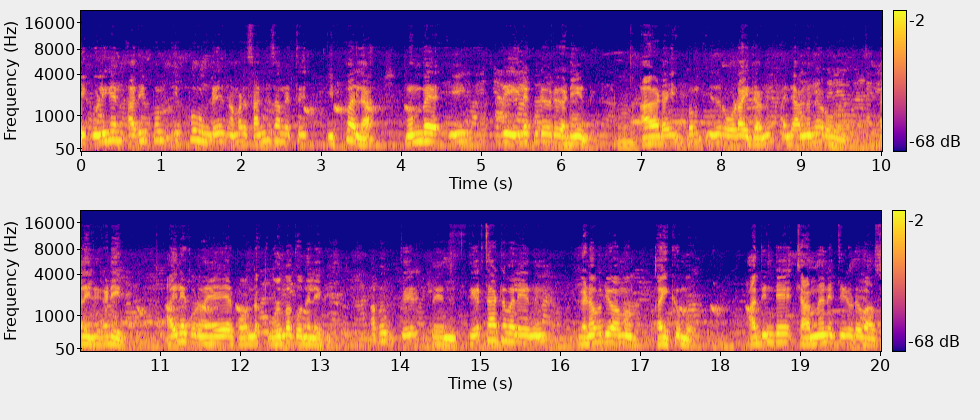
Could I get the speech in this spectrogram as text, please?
ഈ ഗുളികൻ അതിപ്പം ഇപ്പം ഉണ്ട്. നമ്മൾ സന്ധ്യ സമയത്ത് ഇപ്പല്ല. മുമ്പേ ഈ ഇത് ഇതിലെ കൂടി ഒരു അടിയുണ്ട്. അവിടെ ഇപ്പം ഇത് റോഡായിട്ടാണ്. അതിന്റെ അങ്ങനെ റോഡുണ്ട്. അല്ല ഇത് അടിയുണ്ട് അതിലെ കൂടെ നേരെ പോകുന്ന ഉളുമ്പക്കുന്നിലേക്ക് അപ്പം തീർത്ഥാട്ട വലയിൽ നിന്ന് ഗണപതി ഹോമം കഴിക്കുമ്പോൾ അതിന്റെ ചന്ദനത്തിലൂടെ വാസ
